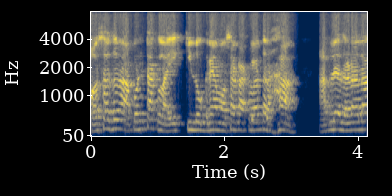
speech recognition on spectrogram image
असा जर आपण टाकला एक किलोग्रॅम असा टाकला तर हा आपल्या झाडाला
